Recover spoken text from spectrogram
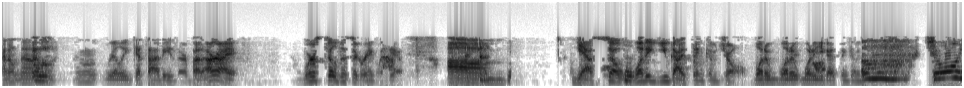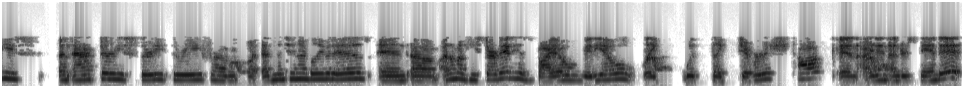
I don't know. Oh. I don't really get that either. But all right, we're still disagreeing with you. Um. Yeah. So, what do you guys think of Joel? What do what do, what do you guys think of him? Oh, Joel, he's an actor. He's 33 from Edmonton, I believe it is. And, um, I don't know, he started his bio video, like, with, like, gibberish talk, and I didn't understand it.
